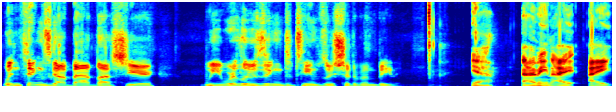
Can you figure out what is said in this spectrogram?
when things got bad last year, we were losing to teams we should have been beating. Yeah. I mean, I, I,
